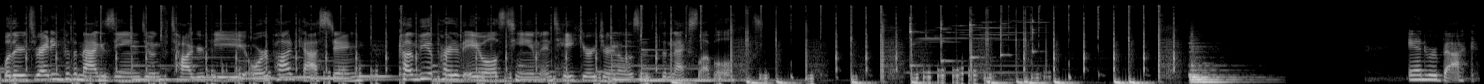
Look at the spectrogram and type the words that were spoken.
Whether it's writing for the magazine, doing photography, or podcasting, come be a part of AWOL's team and take your journalism to the next level. And we're back.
